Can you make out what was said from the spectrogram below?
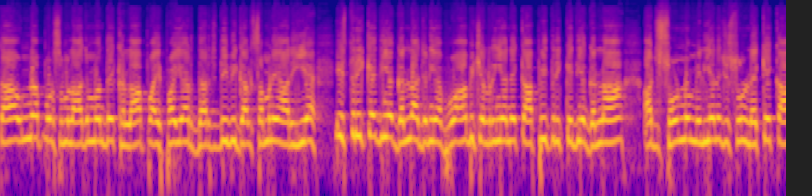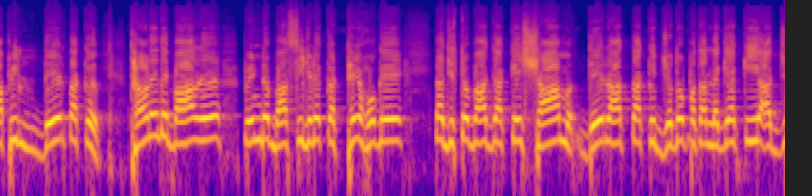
ਤਾਂ ਉਹਨਾਂ ਪੁਲਿਸ ਮੁਲਾਜ਼ਮਾਂ ਦੇ ਖਿਲਾਫ ਐਫ ਆਈ ਆਰ ਦਰਜ ਦੀ ਵੀ ਗੱਲ ਸਾਹਮਣੇ ਆ ਰਹੀ ਹੈ। ਇਸ ਤਰੀਕੇ ਦੀਆਂ ਗੱਲਾਂ ਜਿਹੜੀਆਂ ਅਫਵਾਹਾਂ ਵੀ ਚੱਲ ਰਹੀਆਂ ਨੇ, ਕਾਫੀ ਤਰੀਕੇ ਦੀਆਂ ਗੱਲਾਂ ਅੱਜ ਸੁਣਨ ਨੂੰ ਮਿਲੀਆਂ ਨੇ, ਜਿਸ ਨੂੰ ਲੈ ਕੇ ਕਾਫੀ ਦੇਰ ਤੱਕ ਥਾਣੇ ਦੇ ਬਾਹਰ ਪਿੰਡ ਵਾਸੀ ਜਿਹੜੇ ਇਕੱਠੇ ਹੋ ਗਏ, ਤਾਂ ਜਿਸ ਤੋਂ ਬਾਅਦ ਜਾ ਕੇ ਸ਼ਾਮ ਦੇਰ ਰਾਤ ਤੱਕ ਜਦੋਂ ਪਤਾ ਲੱਗਿਆ ਕਿ ਅੱਜ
